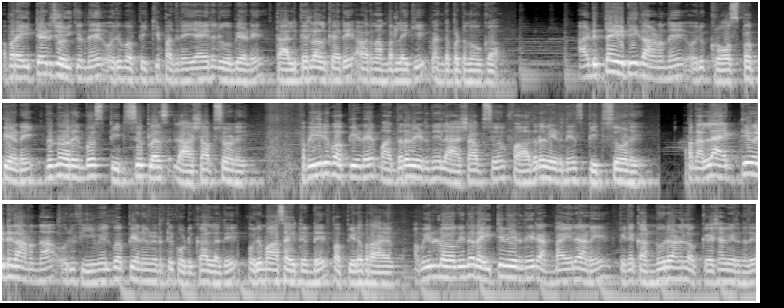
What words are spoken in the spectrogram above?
അപ്പോൾ റേറ്റ് ആയിട്ട് ചോദിക്കുന്നത് ഒരു പപ്പിക്ക് പതിനയ്യായിരം രൂപയാണ്. താല്പര്യമുള്ള ആൾക്കാർ അവരുടെ നമ്പറിലേക്ക് ബന്ധപ്പെട്ട് നോക്കുക. അടുത്തായിട്ട് ഈ കാണുന്നത് ഒരു ക്രോസ് പപ്പിയാണ് ഇതെന്ന് പറയുമ്പോൾ സ്പിറ്റ്സ് പ്ലസ് ലാഷാപ്സും ആണ്. അപ്പോൾ ഈ ഒരു പപ്പിയുടെ മദർ വരുന്നത് ലാഷാപ്സും ഫാദർ വരുന്നത് സ്പിറ്റ്സും ആണ്. അപ്പോൾ നല്ല ആക്റ്റീവ് ആയിട്ട് കാണുന്ന ഒരു ഫീമെയിൽ പപ്പിയാണ് ഇവിടെ അടുത്ത് കൊടുക്കാനുള്ളത്. ഒരു മാസമായിട്ടുണ്ട് പപ്പിയുടെ പ്രായം. അപ്പോൾ ഈ ഒരു ഡോഗിന്റെ റേറ്റ് വരുന്നത് രണ്ടായിരം ആണ് പിന്നെ കണ്ണൂരാണ് ലൊക്കേഷൻ വരുന്നത്.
